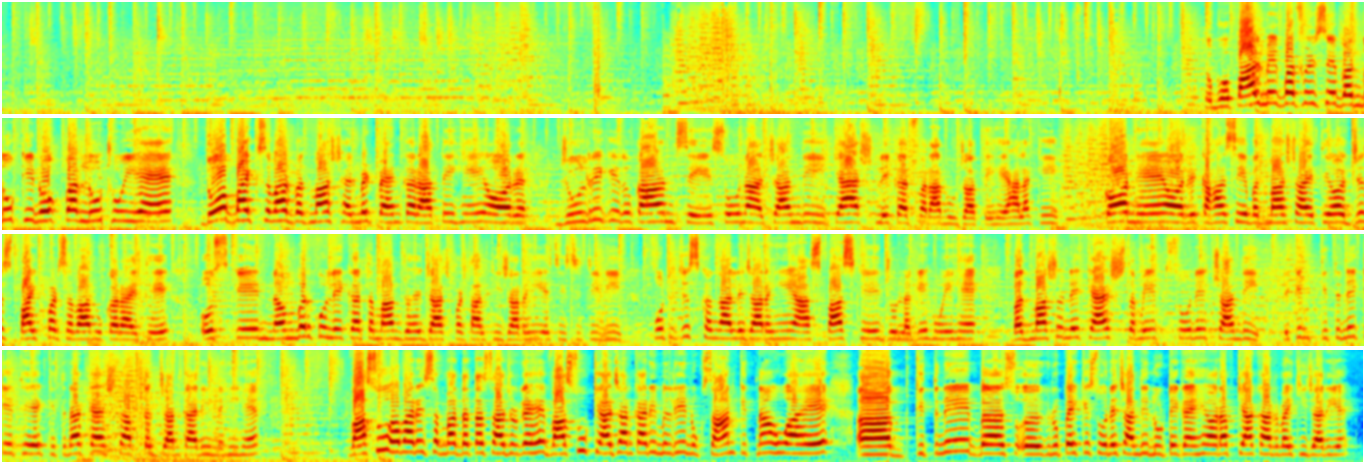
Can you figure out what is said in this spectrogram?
तो भोपाल में एक बार फिर से बंदूक की नोक पर लूट हुई है। दो बाइक सवार बदमाश हेलमेट पहनकर आते हैं और ज्वेलरी की दुकान से सोना, चांदी, कैश लेकर फरार हो जाते हैं। हालाँकि कौन है और कहाँ से बदमाश आए थे और जिस बाइक पर सवार होकर आए थे, उसके नंबर को लेकर तमाम जो है जाँच पड़ताल की जा रही है। सीसीटीवी फुटेजेस खंगाले जा रहे हैं आसपास के जो लगे हुए हैं। बदमाशों ने कैश समेत सोने चांदी लेकिन कितने के थे कितना कैश था अब तक जानकारी नहीं है। वासु हमारे संवाददाता साथ जुड़ गए हैं। वासु क्या जानकारी मिल रही है? नुकसान कितना हुआ है? आ, कितने रुपए के सोने चांदी लूटे गए हैं और अब क्या कार्रवाई की जा रही है?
